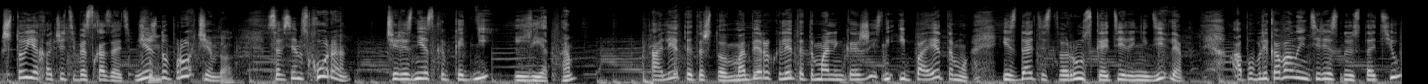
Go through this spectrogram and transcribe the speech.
Что я хочу тебе сказать? Между прочим, Так. совсем скоро, через несколько дней, лето. А лето это что? Во-первых, лето это маленькая жизнь, и поэтому издательство «Русская теленеделя» опубликовало интересную статью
